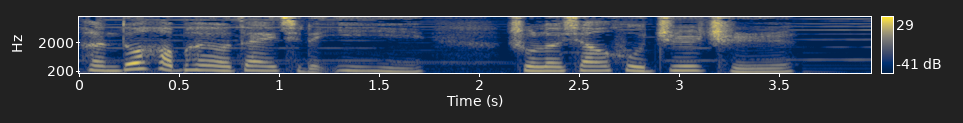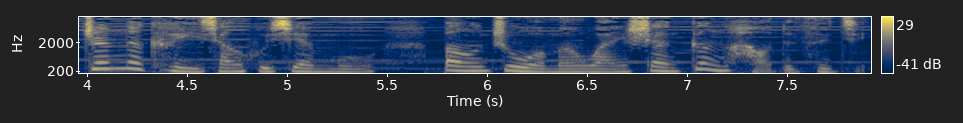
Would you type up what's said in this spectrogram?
很多好朋友在一起的意义，除了相互支持，真的可以相互羡慕，帮助我们完善更好的自己。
